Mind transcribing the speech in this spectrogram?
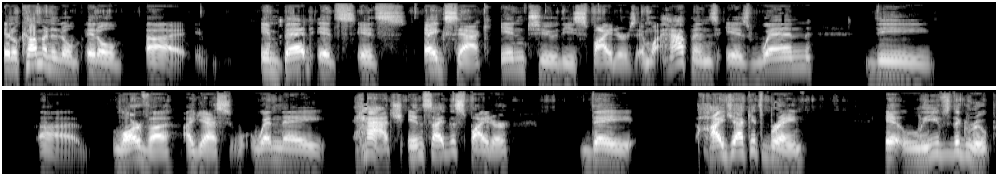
it'll come and it'll it'll uh, embed its its egg sac into these spiders. And what happens is when the uh, larva, I guess, when they hatch inside the spider, they hijack its brain. It leaves the group.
